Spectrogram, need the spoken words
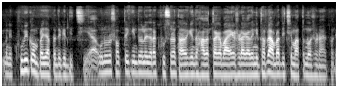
মানে খুবই কম প্রাইসে আপনাদেরকে দিচ্ছি। অন্য অন্য সপ্তাহে কিন্তু হলে যারা খুচরা, তারা কিন্তু হাজার টাকা বা এগারোশো টাকা দিয়ে নিতে হবে। আমরা দিচ্ছি মাত্র নশো টাকা করে।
